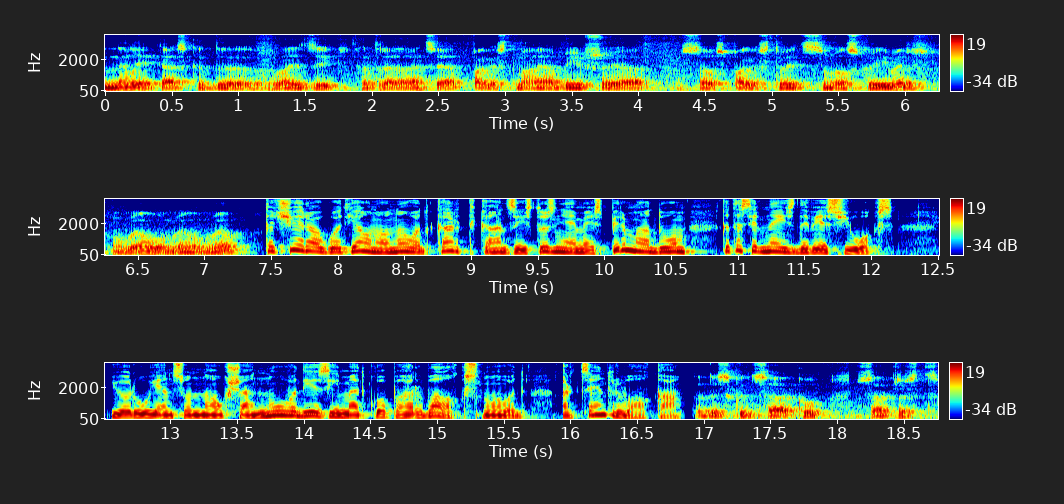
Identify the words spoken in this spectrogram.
neliekas, ka uh, vajadzīgi katrā vecajā pagastu mājā bijušajā savs pagastu vecs un vēl skrīveris, un vēl, un vēl, un vēl. Taču, ieraugot jauno novadu karti, kā atzīst uzņēmējs, pirmā doma, ka tas ir neizdevies joks, jo Rūjens un Naukšāna novada iezīmēt kopā ar Valkas novadu, ar centru valkā. Tad es, kad sāku saprast,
